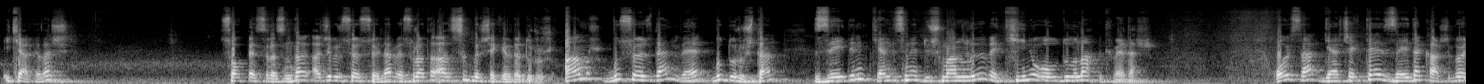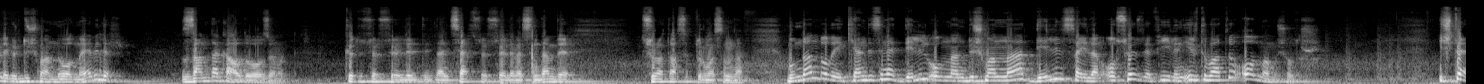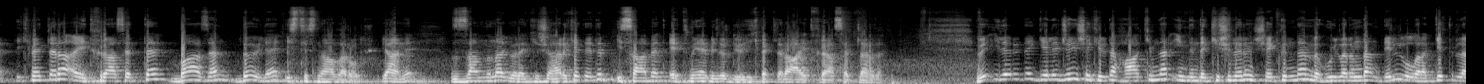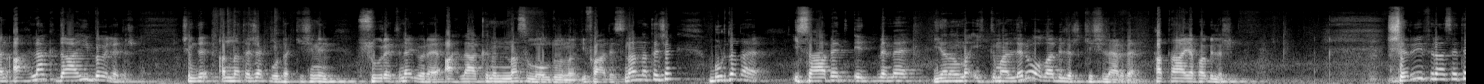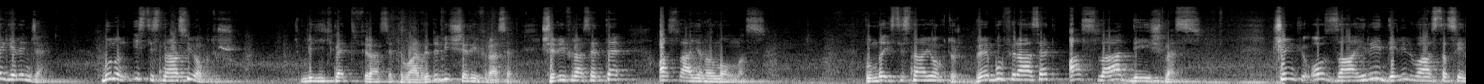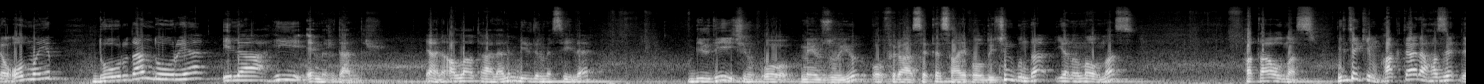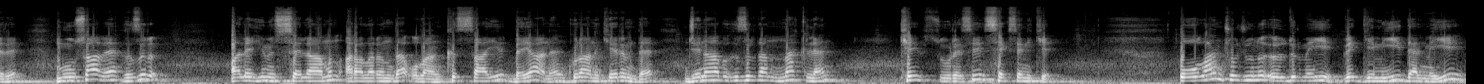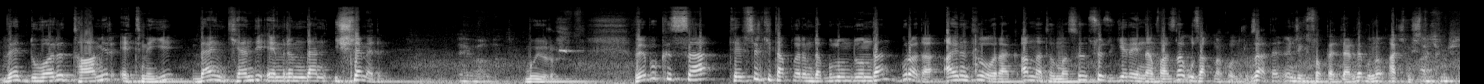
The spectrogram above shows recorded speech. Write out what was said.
İki arkadaş sohbet sırasında acı bir söz söyler ve suratı asık bir şekilde durur. Amr bu sözden ve bu duruştan Zeyd'in kendisine düşmanlığı ve kini olduğuna hükmeder. Oysa gerçekte Zeyd'e karşı böyle bir düşmanlığı olmayabilir. Zanda kaldı o zaman. Kötü söz söylediğinden, sert söz söylemesinden ve surat asık durmasından. Bundan dolayı kendisine delil olunan düşmanlığa delil sayılan o söz ve fiilin irtibatı olmamış olur. İşte hikmetlere ait firasette bazen böyle istisnalar olur. Yani zannına göre kişi hareket edip isabet etmeyebilir diyor hikmetlere ait firasetlerde. Ve ileride geleceği şekilde hakimler indinde kişilerin şeklinden ve huylarından delil olarak getirilen ahlak dahi böyledir. Şimdi anlatacak burada kişinin suretine göre ahlakının nasıl olduğunu ifadesini anlatacak. Burada da isabet etmeme, yanılma ihtimalleri olabilir kişilerde. Hata yapabilir. Şer'i firasete gelince bunun istisnası yoktur. Bir hikmet firaseti var dedi, bir şer'i firaset. Şer'i firasette asla yanılma olmaz. Bunda istisna yoktur ve bu firaset asla değişmez. Çünkü o zahiri delil vasıtasıyla olmayıp doğrudan doğruya ilahi emirdendir. Yani allah Teala'nın bildirmesiyle bildiği için o mevzuyu, o firasete sahip olduğu için bunda yanılma olmaz. Hata olmaz. Nitekim Hak Teala Hazretleri Musa ve Hızır aleyhisselamın aralarında olan kıssayı beyanen Kur'an-ı Kerim'de Cenab-ı Hızır'dan naklen Kehf suresi 82 oğlan çocuğunu öldürmeyi ve gemiyi delmeyi ve duvarı tamir etmeyi ben kendi emrimden işlemedim. Eyvallah. Buyurur. Ve bu kıssa tefsir kitaplarında bulunduğundan burada ayrıntılı olarak anlatılması sözü gereğinden fazla uzatmak olur. Zaten önceki sohbetlerde bunu açmıştık. Açmış.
